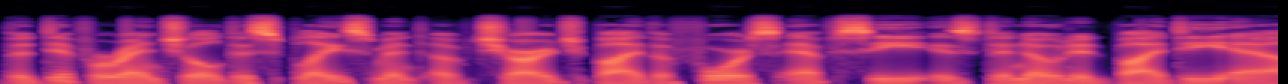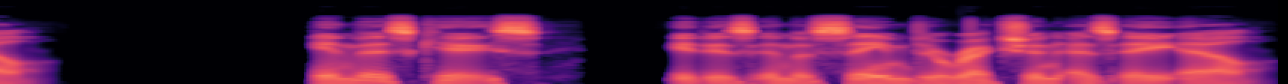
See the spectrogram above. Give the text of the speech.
The differential displacement of charge by the force Fc is denoted by dl. In this case, it is in the same direction as AL.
